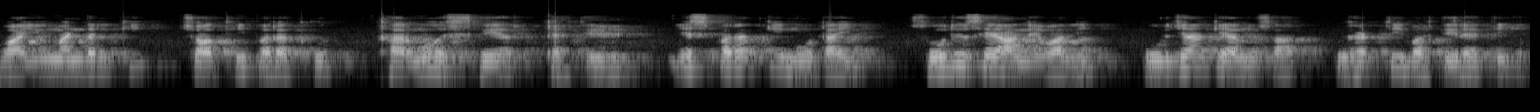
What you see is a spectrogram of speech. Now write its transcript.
वायुमंडल की चौथी परत को थर्मोस्फीयर कहते हैं। इस परत की मोटाई सूर्य से आने वाली ऊर्जा के अनुसार घटती बढ़ती रहती है।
